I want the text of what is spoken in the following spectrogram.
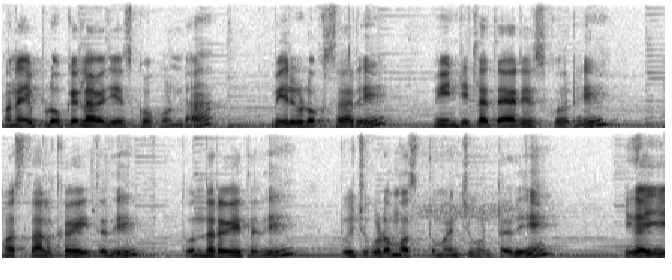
మనం ఎప్పుడు ఒకేలాగా చేసుకోకుండా మీరు కూడా ఒకసారి మీ ఇంటి ఇట్లా తయారు చేసుకోరి మస్తు అలకగా అవుతుంది తొందరగా అవుతుంది రుచి కూడా మస్తు మంచిగా ఉంటుంది. ఇక ఈ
